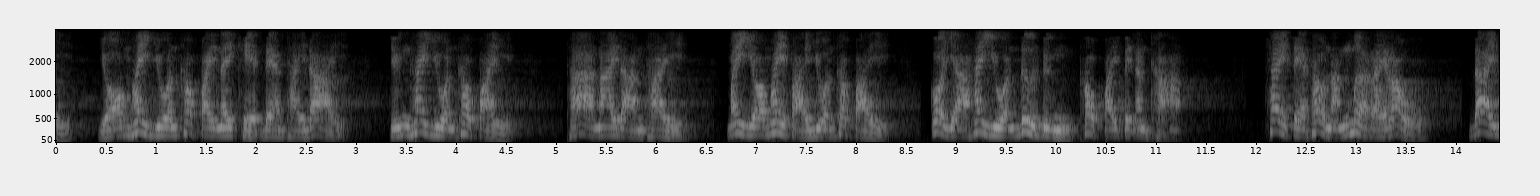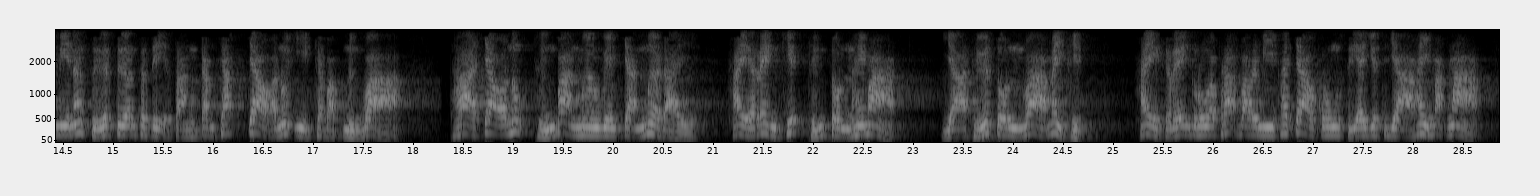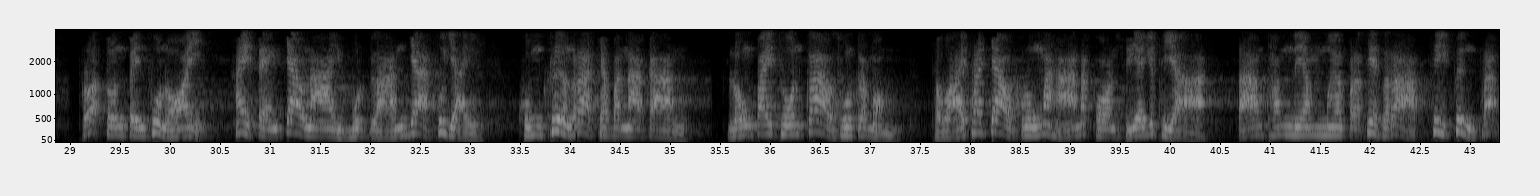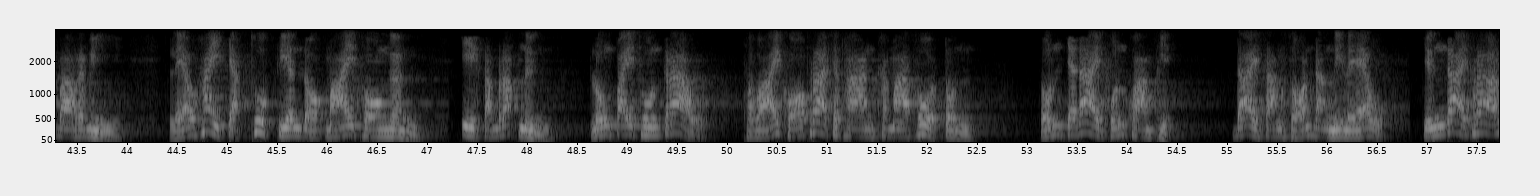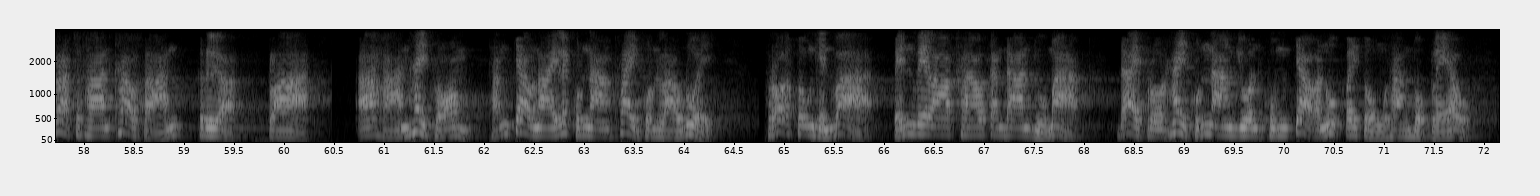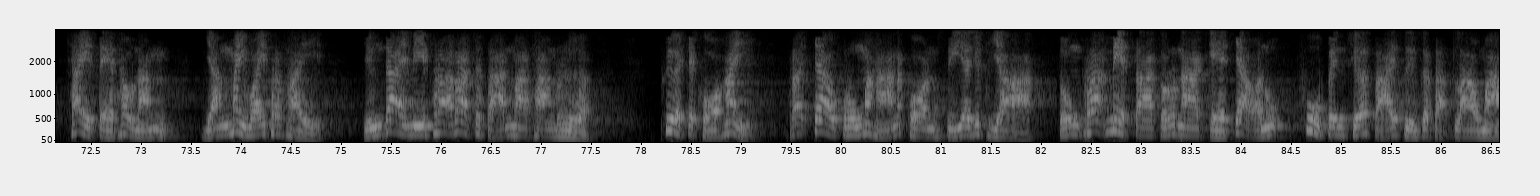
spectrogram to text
ยอมให้ยวนเข้าไปในเขตแดนไทยได้ จึงให้ยวนเข้าไป ถ้านายด่านไทย ไม่ยอมให้ฝ่ายยวนเข้าไป ก็อย่าให้ยวนดื้อดึงเข้าไปเป็นอันขาด ใช่แต่เท่านั้นเมื่อไรเล่า ได้มีหนังสือเตือนสติสั่งกำชับเจ้าอนุอีกฉบับหนึ่งว่า ถ้าเจ้าอนุถึงบ้านเมืองเวียงจันทร์เมื่อใด ให้เร่งคิดถึงตนให้มาก อย่าถือตนว่าไม่ผิด ให้เกรงกลัวพระบารมีพระเจ้ากรุงศรีอยุธยาให้มากๆ เพราะตนเป็นผู้น้อย ให้แต่งเจ้านายบุตรหลานญาติผู้ใหญ่ คุมเครื่องราชบรรณาการ ลงไปทูลเกล้าทูลกระหม่อม ถวายพระเจ้ากรุงมหานครศรีอยุธยา ตามธรรมเนียมเมืองประเทศราชที่พึ่งพระบารมี แล้วให้จัดทูบเทียนดอกไม้ทองเงิน อีกสำรับหนึ่ง ลงไปทูลเกล้า ถวายขอพระราชทานขมาโทษตน ตนจะได้พ้นความผิด ได้สั่งสอนดังนี้แล้ว จึงได้พระราชทานข้าวสาร เกลือ ปลา อาหารให้พร้อมทั้งเจ้านายและขุนนางไพร่พลลาวด้วย เพราะทรงเห็นว่าเป็นเวลาคราวกันดานอยู่มาก ได้โปรดให้ขุนนางยวนคุมเจ้าอนุไปส่งทางบกแล้ว ใช่แต่เท่านั้นยังไม่ไว้พระไทย จึงได้มีพระราชสารมาทางเรือ เพื่อจะขอให้พระเจ้ากรุงมหานครศรีอยุธยา ทรงพระเมตตากรุณาแก่เจ้าอนุผู้เป็นเชื้อสายสืบกษัตริย์ลาวมา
